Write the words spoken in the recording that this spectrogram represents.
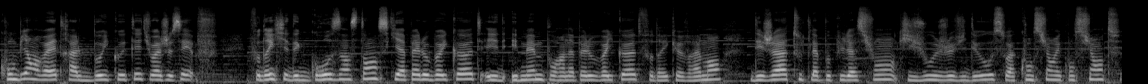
combien on va être à le boycotter, tu vois, je sais... Pff, faudrait qu'il y ait des grosses instances qui appellent au boycott, et, et, même pour un appel au boycott, faudrait que vraiment, déjà, toute la population qui joue aux jeux vidéo soit conscient et consciente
